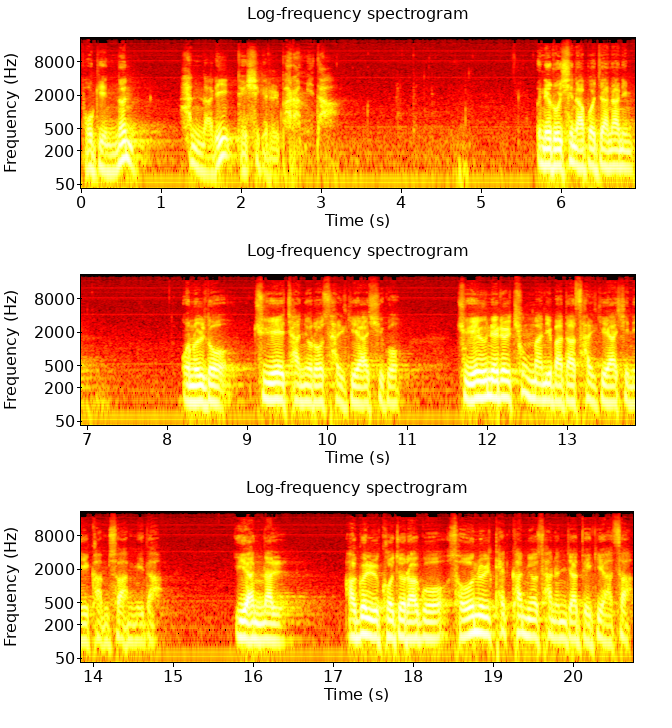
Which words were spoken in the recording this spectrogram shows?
복이 있는 한 날이 되시기를 바랍니다. 은혜로신 아버지 하나님, 오늘도 주의 자녀로 살게 하시고 주의 은혜를 충만히 받아 살게 하시니 감사합니다. 이 한 날 악을 거절하고 선을 택하며 사는 자 되게 하사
